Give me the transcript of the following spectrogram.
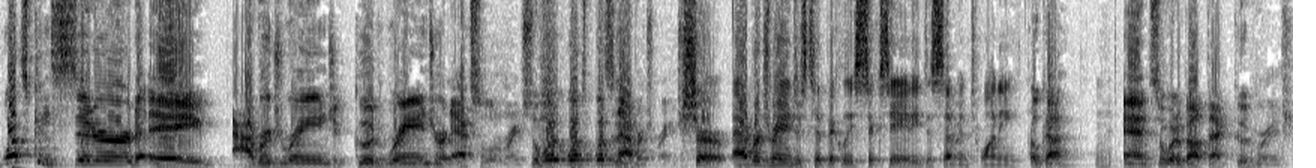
what's considered a average range, a good range, or an excellent range? So, what, what's what's an average range? Sure. Average range is typically six eighty to seven twenty. Okay. Mm-hmm. And so, what about that good range?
